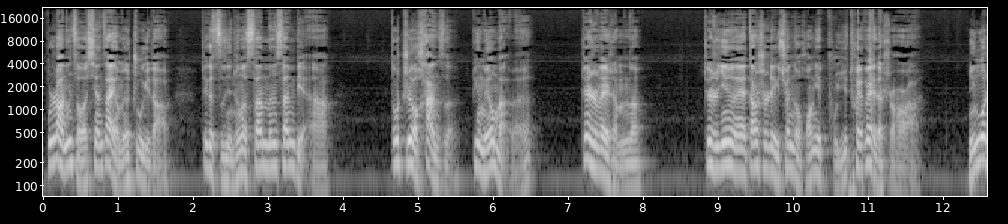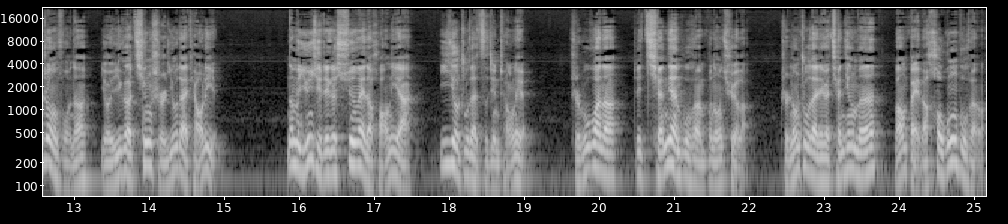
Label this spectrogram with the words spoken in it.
不知道您走到现在有没有注意到，这个紫禁城的三门三匾啊，都只有汉字，并没有满文，这是为什么呢？这是因为当时这个宣统皇帝溥仪退位的时候啊，民国政府呢有一个清史优待条例，那么允许这个逊位的皇帝啊依旧住在紫禁城里，只不过呢这前殿部分不能去了，只能住在这个乾清门往北的后宫部分了。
